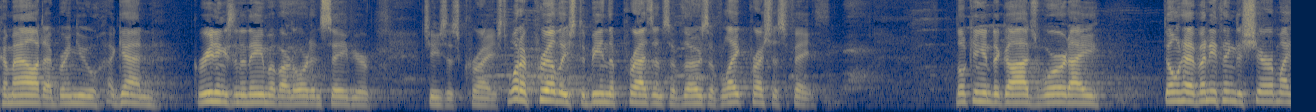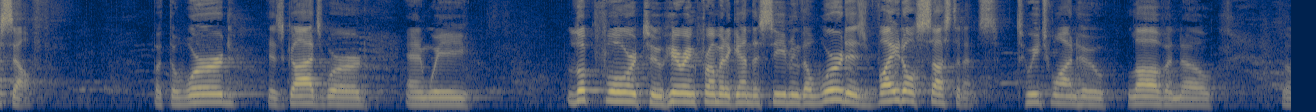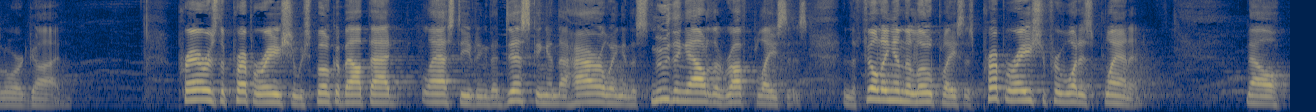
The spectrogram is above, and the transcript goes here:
come out, I bring you again greetings in the name of our Lord and Savior, Jesus Christ. What a privilege to be in the presence of those of like precious faith. Looking into God's Word, I don't have anything to share myself, but the Word is God's Word, and we look forward to hearing from it again this evening. The Word is vital sustenance to each one who love and know the Lord God. Prayer is the preparation. We spoke about that last evening the disking and the harrowing and the smoothing out of the rough places and the filling in the low places, preparation for what is planted. Now,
